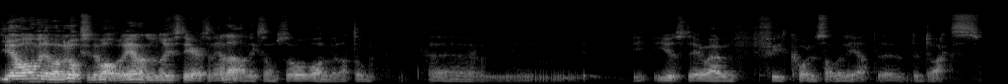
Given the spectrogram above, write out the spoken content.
Ja, men det var väl också, det var väl redan under hysterien där liksom så var det väl att de eh, just det och även Phil Collins sa väl det att det, det dracks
